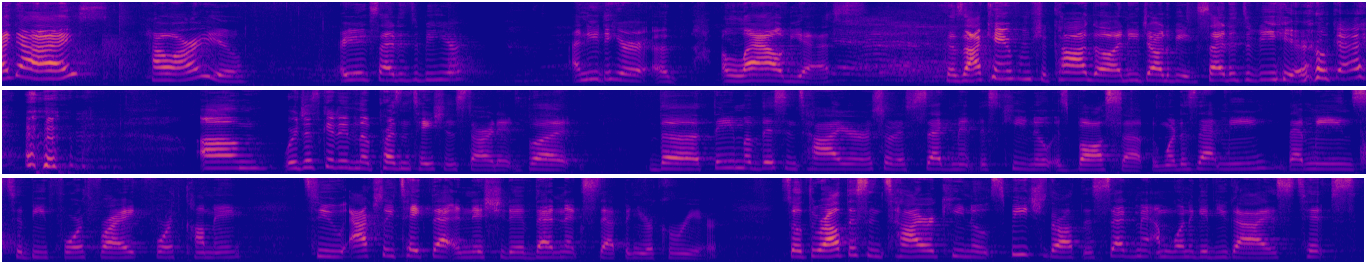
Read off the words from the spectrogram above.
Hi, guys. How are you? Are you excited to be here? I need to hear a, a loud yes. Because I came from Chicago. I need y'all to be excited to be here, okay? um, we're just getting the presentation started, but the theme of this entire sort of segment, this keynote, is boss up. And what does that mean? That means to be forthright, forthcoming, to actually take that initiative, that next step in your career. So throughout this entire keynote speech, throughout this segment, I'm going to give you guys tips,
